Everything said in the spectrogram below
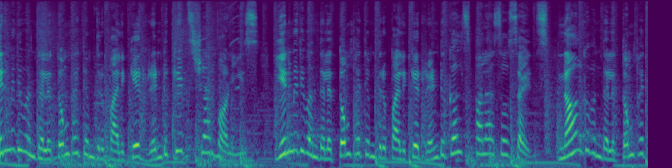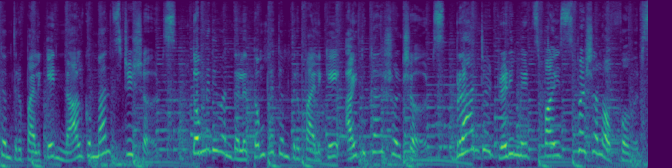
ఎనిమిది వందల తొంభై తొమ్మిది రూపాయలకే రెండు కిడ్స్ షర్వాణీస్ ఎనిమిది వందల తొంభై తొమ్మిది రూపాయలకే రెండు గర్ల్స్ పలాసో సెట్స్. నాలుగు వందల తొంభై తొమ్మిది రూపాయలకే నాలుగు మెన్స్ టీ షర్ట్స్ తొమ్మిది వందల తొంభై తొమ్మిది రూపాయలకే ఐదు క్యాషువల్ షర్ట్స్ బ్రాండెడ్ రెడీమేడ్ పై special offers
